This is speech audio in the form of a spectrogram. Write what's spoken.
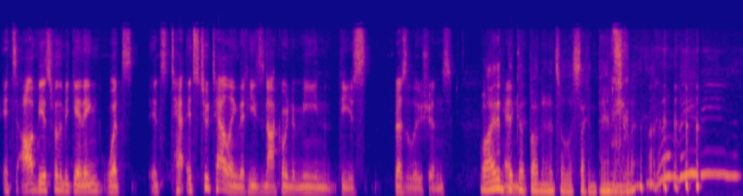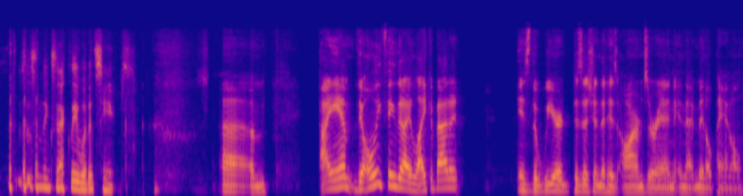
it's obvious from the beginning. What's it's it's too telling that he's not going to mean these resolutions. Well, I didn't pick up on it until the second panel, I thought, oh, maybe this isn't exactly what it seems. Um, I am the only thing that I like about it is the weird position that his arms are in in that middle panel.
